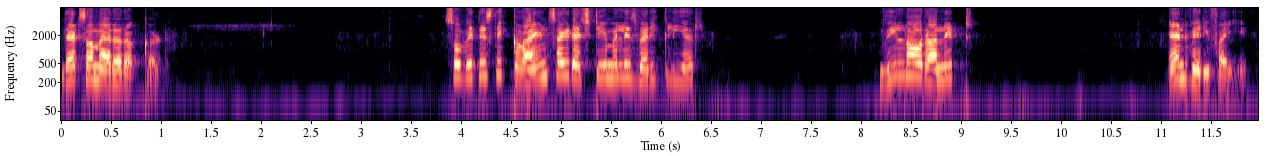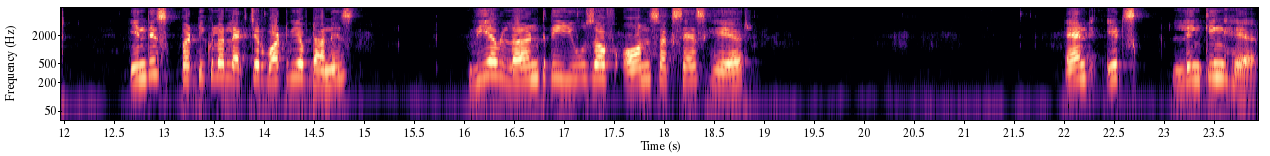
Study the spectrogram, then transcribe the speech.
that some error occurred so with this the client side HTML is very clear We'll now run it and verify it. In this particular lecture what we have done is we have learned the use of on success here and its linking here.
